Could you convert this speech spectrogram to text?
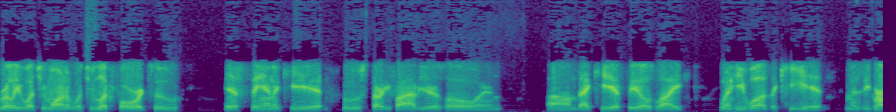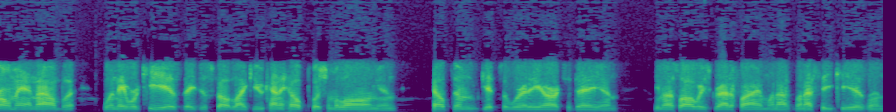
really what you want. What you look forward to is seeing a kid who's 35 years old, and um, that kid feels like when he was a kid. I mean, he's a grown man now, but when they were kids, they just felt like you kind of helped push them along and help them get to where they are today. And you know, it's always gratifying when I when I see kids. And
